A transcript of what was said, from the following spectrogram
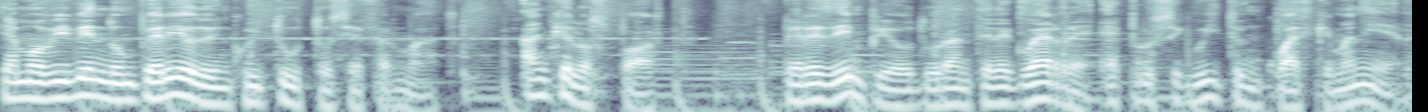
Stiamo vivendo un periodo in cui tutto si è fermato, anche lo sport. Per esempio, durante le guerre è proseguito in qualche maniera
